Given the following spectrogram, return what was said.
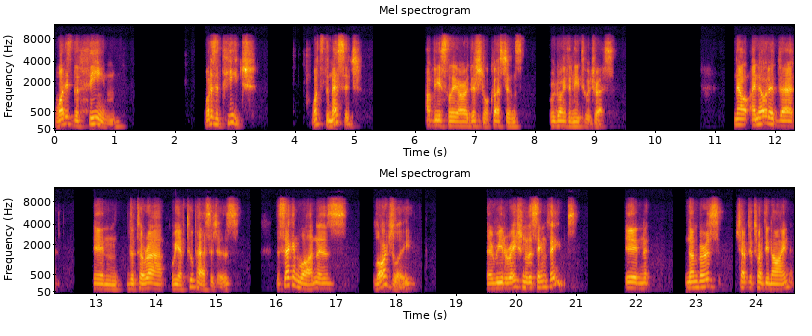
what is the theme? What does it teach? What's the message? Obviously, are additional questions we're going to need to address. Now, I noted that in the Torah, we have two passages. The second one is largely a reiteration of the same themes. In Numbers chapter 29,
